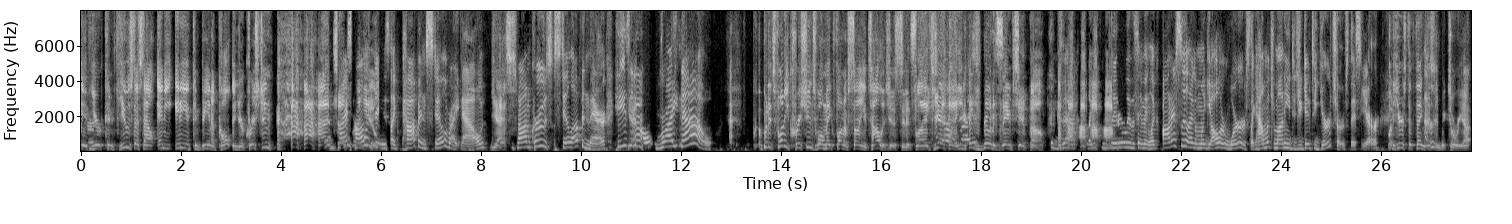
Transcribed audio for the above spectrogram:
if you're confused as to how any idiot can be in a cult and you're Christian, that's on you. Scientology is like popping still right now. Yes. Tom Cruise still up in there. He's in a cult right now. But it's funny, Christians will make fun of Scientologists, and it's like, yeah, know, you guys are doing the same shit, though. Exactly. Like it's literally the same thing. Like honestly, like I'm like, y'all are worse. Like, how much money did you give to your church this year? But here's the thing listen, Victoria.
